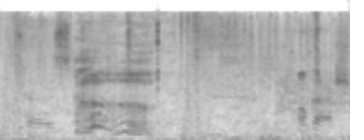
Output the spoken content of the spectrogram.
because. oh gosh.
